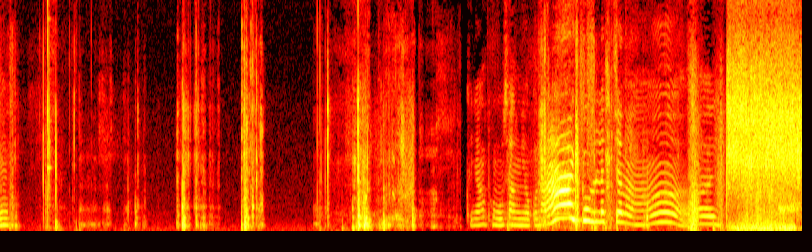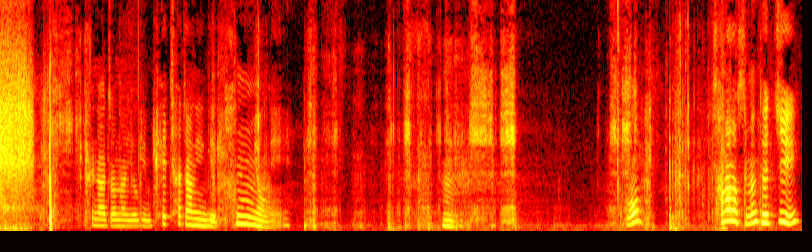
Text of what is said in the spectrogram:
응? 그냥 동상이었구나. 아, 놀랐잖아. 아이. 그나저나 여긴 폐차장인 게 분명해. 음. 어? 살아났으면 됐지.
